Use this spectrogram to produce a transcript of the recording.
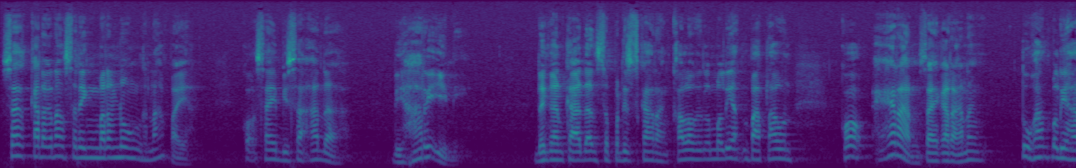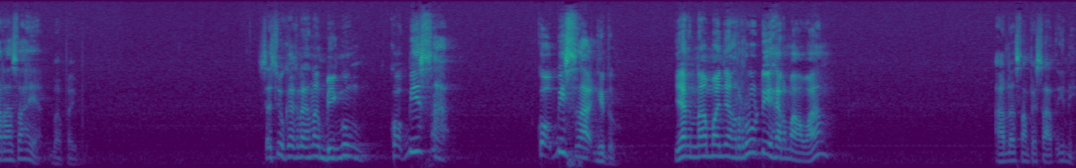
Saya kadang-kadang sering merenung, kenapa ya? Kok saya bisa ada di hari ini? Dengan keadaan seperti sekarang. Kalau melihat empat tahun, kok heran saya kadang-kadang Tuhan pelihara saya Bapak Ibu. Saya juga kadang-kadang bingung, kok bisa? Kok bisa gitu? Yang namanya Rudi Hermawan, ada sampai saat ini.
